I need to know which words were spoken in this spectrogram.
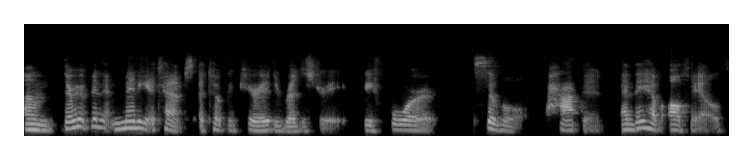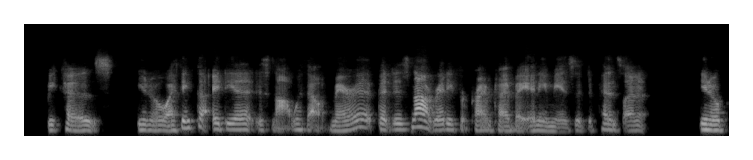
Um, there have been many attempts at token curated registry before civil happened, and they have all failed because you know I think the idea is not without merit, but it's not ready for prime time by any means. It depends on you know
